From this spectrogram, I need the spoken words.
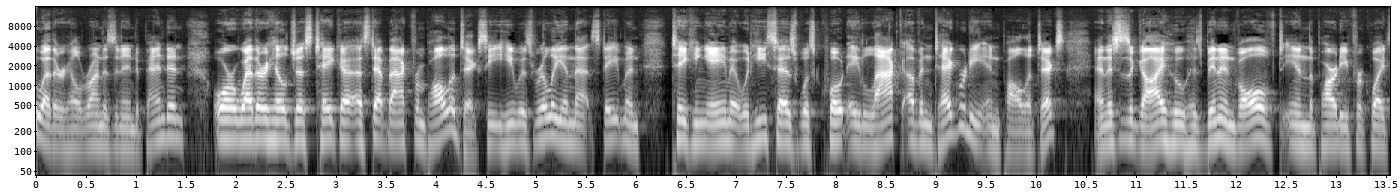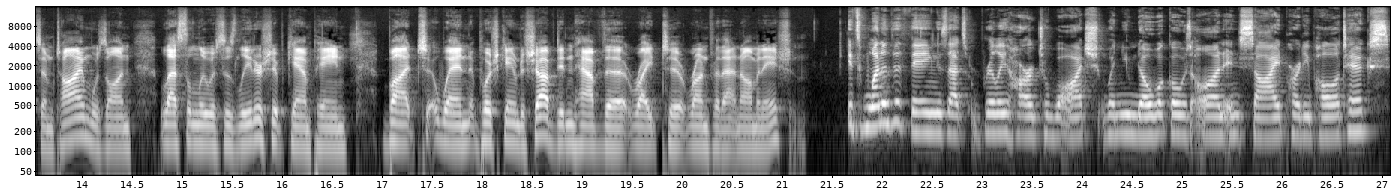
whether he'll run as an independent, or whether he'll just take a, a step back from politics. He, he was really in that statement taking aim at what he says was, quote, a lack of integrity in politics. And this is a guy who has been involved in the party for quite some time, was on Leslyn Lewis's leadership campaign, but when push came to shove, didn't have the right to run for that nomination. It's one of the things that's really hard to watch when you know what goes on inside party politics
